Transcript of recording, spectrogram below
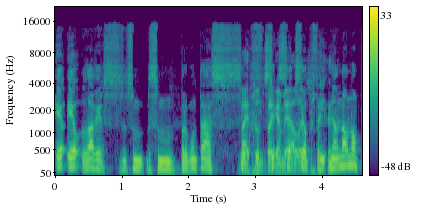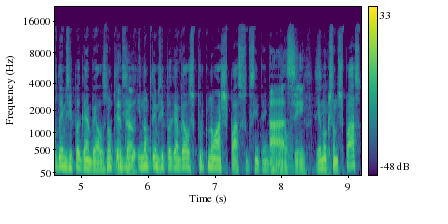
eu, eu- lá ver, se, se me- se me perguntasse se Vai eu, tudo se- para se- Gambelas? se eu preferia. Não, não, não podemos ir para Gambelas. Não podemos, Então. ir, não podemos ir para Gambelas porque não há espaço suficiente em Ah, Gambelas. sim, é sim. uma questão de espaço.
